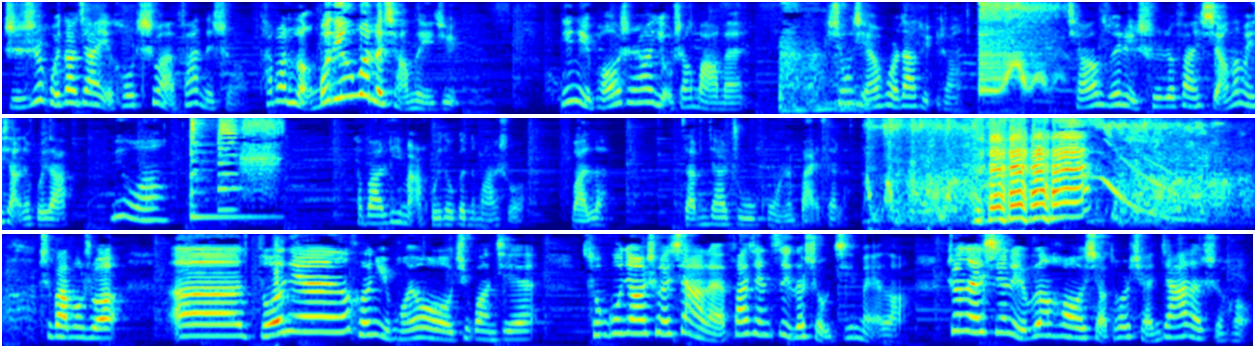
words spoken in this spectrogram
只是回到家以后吃晚饭的时候，他爸冷不丁问了强子一句：“你女朋友身上有伤疤没？”胸前或者大腿上，强嘴里吃着饭，想都没想就回答没有啊。他爸立马回头跟他妈说：“完了，咱们家猪拱人白菜了。”吃饭不说，呃，昨天和女朋友去逛街，从公交车下来，发现自己的手机没了，正在心里问候小偷全家的时候，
